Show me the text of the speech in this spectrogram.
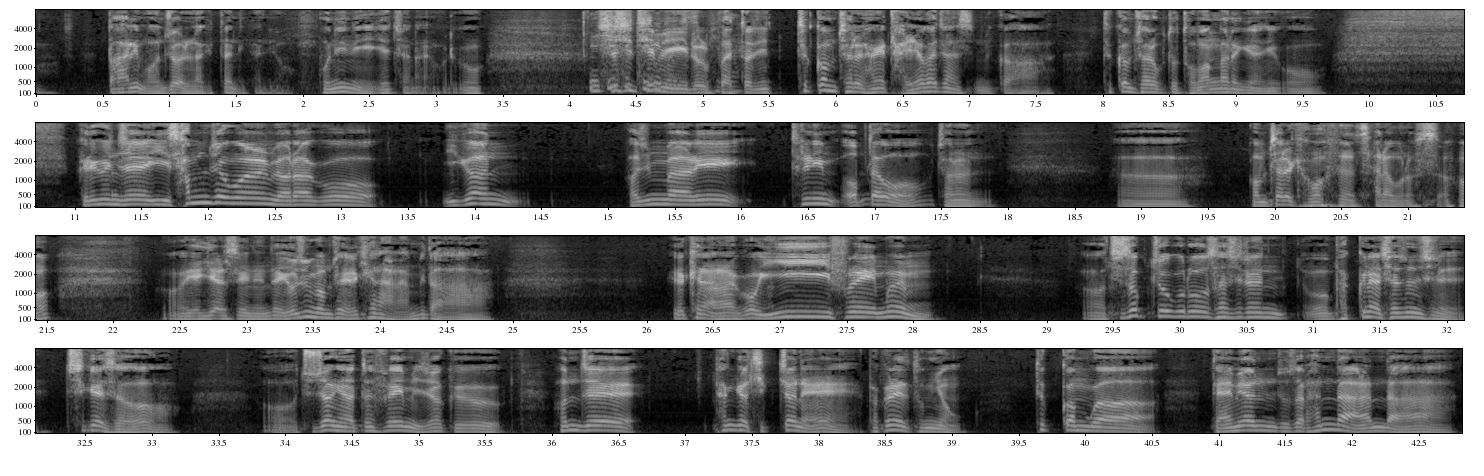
딸이 먼저 연락했다니까요. 본인이 얘기했잖아요. 그리고 네, CCTV CCTV를. 봤더니 특검차를 향해 달려가지 않습니까? 특검차로부터 도망가는 게 아니고 그리고 이제 이 삼종을 멸하고 이건 거짓말이 틀림없다고 저는 어 검찰을 경험한 사람으로서 어, 얘기할 수 있는데 요즘 검찰 이렇게는 안 합니다. 이렇게는 안 하고 이 프레임은 어, 지속적으로 사실은 어, 박근혜 최순실 측에서 어, 주장해왔던 프레임이죠. 그 헌재 판결 직전에 박근혜 대통령 특검과 대면 조사를 한다 안 한다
